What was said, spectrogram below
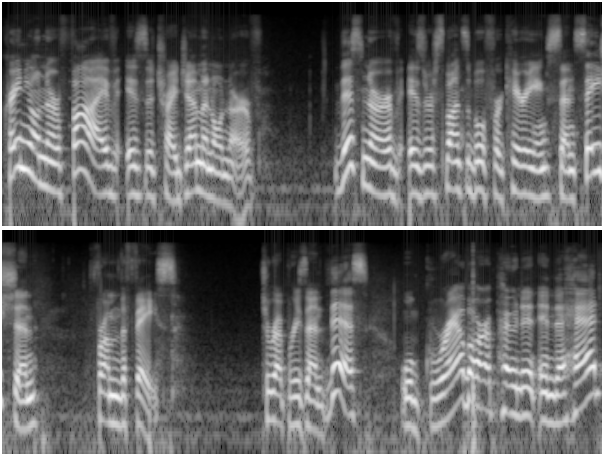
Cranial nerve 5 is the trigeminal nerve. This nerve is responsible for carrying sensation from the face. To represent this, we'll grab our opponent in the head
